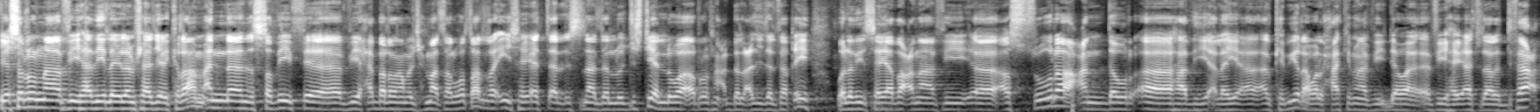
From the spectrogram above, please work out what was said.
يسرنا في هذه الليلة مشاهدينا الكرام أن نستضيف في برنامج حماة الوطن رئيس هيئة الإسناد اللوجستي اللواء الركن عبد العزيز الفقيه والذي سيضعنا في الصورة عن دور هذه الهيئة الكبيرة والحاكمة في في هيئات وزارة الدفاع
